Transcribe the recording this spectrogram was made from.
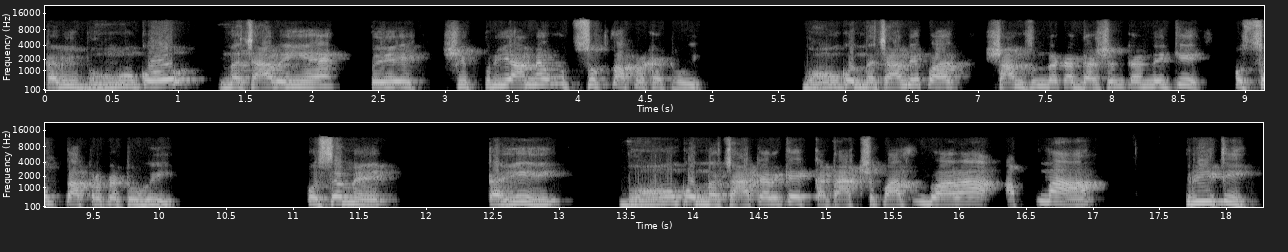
कभी भूमों को नचा रही हैं तो ये शिवप्रिया में उत्सुकता प्रकट हुई। भूमों को नचाने पर श्याम सुंदर का दर्शन करने की उत्सुकता प्रकट हुई। उस समय कहीं भुवों को नचा करके कटाक्षपात द्वारा अपना प्रीति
